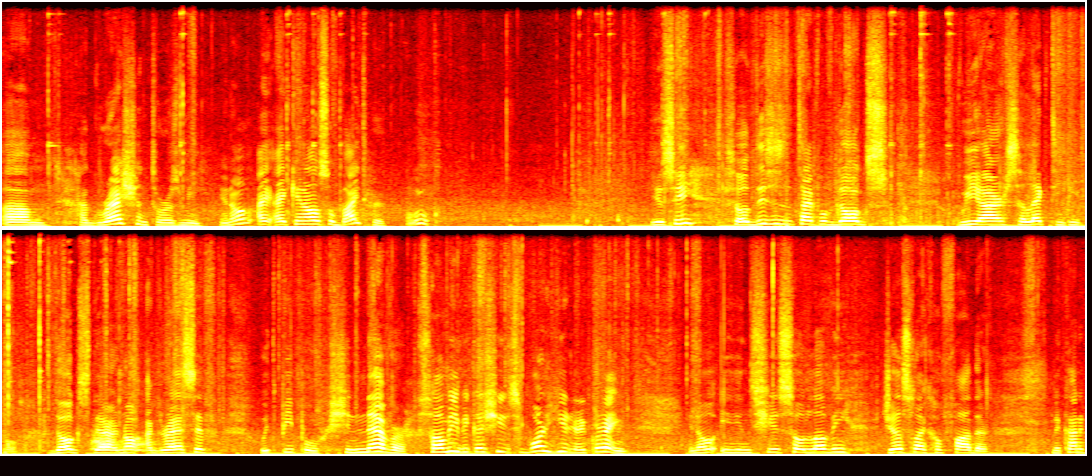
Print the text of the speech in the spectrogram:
um, aggression towards me you know? I, I can also bite her. Look you see? So this is the type of dogs we are selecting people. Dogs that are not aggressive with people. She never saw me because she's born here in Ukraine you know and she's so loving just like her father. Mechanic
